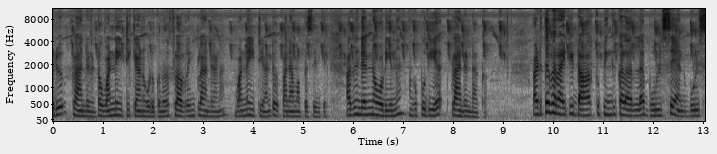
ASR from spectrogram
ഒരു പ്ലാന്റ് ആണ് കേട്ടോ വൺ എയ്റ്റിക്കാണ് കൊടുക്കുന്നത്. ഫ്ലവറിങ് പ്ലാന്റ് ആണ്. വൺ എയ്റ്റി ആണ് കേട്ടോ പനാമ പെസഫിക്ക് അതിന്റെ നോഡിയിൽ നിന്ന് നമുക്ക് പുതിയ പ്ലാന്റ് ഉണ്ടാക്കാം. അടുത്ത വെറൈറ്റി ഡാർക്ക് പിങ്ക് കളറിലെ ബുൾസയാണ് ബുൾസ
